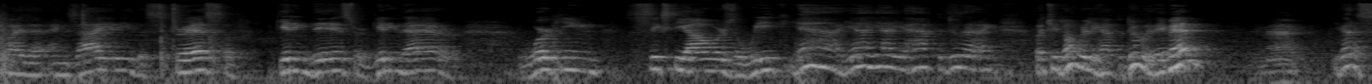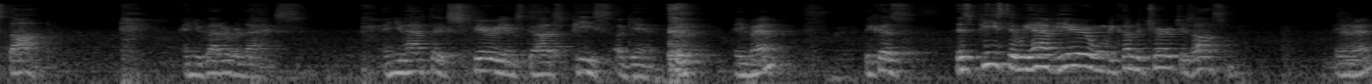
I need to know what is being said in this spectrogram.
by the anxiety, the stress of getting this or getting that or working 60 hours a week. Yeah, yeah, yeah, you have to do that. I, but you don't really have to do it. Amen? Amen. You got to stop and you got to relax. And you have to experience God's peace again. Amen? Because this peace that we have here when we come to church is awesome. Amen?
